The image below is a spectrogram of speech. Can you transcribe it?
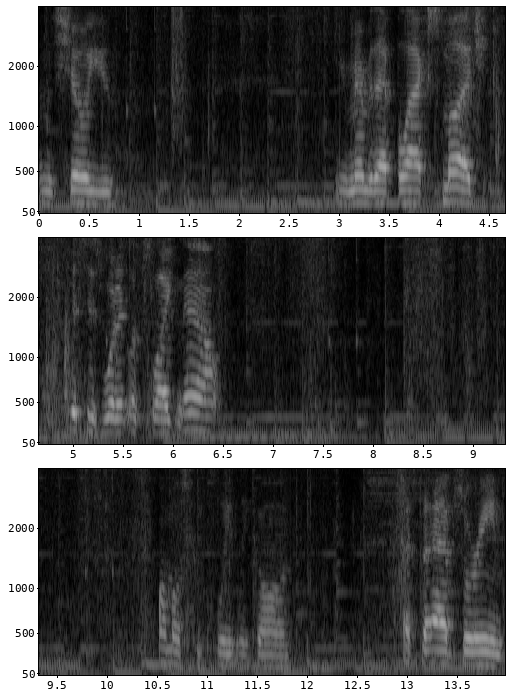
Let me show you. You remember that black smudge? This is what it looks like now. Almost completely gone. That's the Absorene.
